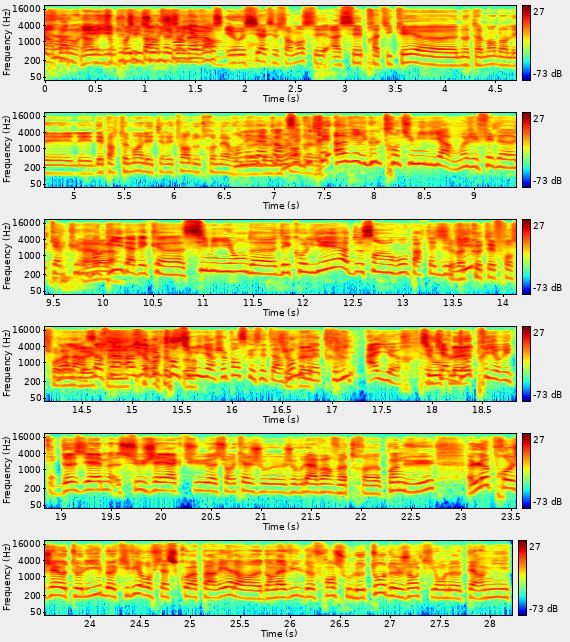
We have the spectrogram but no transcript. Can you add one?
Non, pardon. Non, mais et, ils et ont trouvé petite des solutions parenthèse en ailleurs. avance, Et aussi, accessoirement, c'est assez pratiqué, euh, notamment dans les, les départements et les territoires d'outre-mer. On est d'accord, ça coûterait 1,38 milliard. Moi, j'ai fait le calcul Eh, rapide avec euh, 6 millions d'écoliers à 200 euros par tête de C'est votre pipe. côté François Voilà, Langlais ça qui- ferait qui ressort. 1,38 milliard. Je pense que cet argent devrait être mis ailleurs et qu'il y a d'autres priorités. Deuxième sujet actu euh, sur lequel je, je voulais avoir votre euh, point de vue, le projet Autolib qui vire au fiasco à Paris. Alors euh, dans la ville de France où le taux de gens qui ont le permis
